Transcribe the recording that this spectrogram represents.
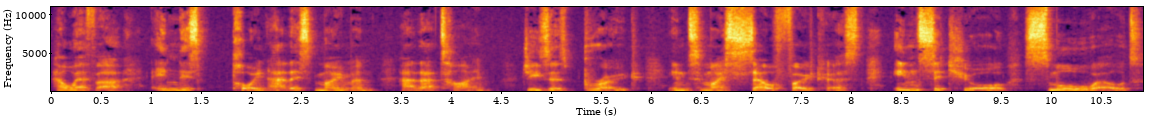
However, in this point, at this moment, at that time, Jesus broke into my self focused, insecure, small world.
